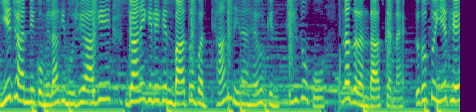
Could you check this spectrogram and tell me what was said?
ये जानने को मिला कि मुझे आगे जाने के लिए किन बातों पर ध्यान देना है और किन चीज़ों को नजरअंदाज करना है। तो दोस्तों, ये थे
